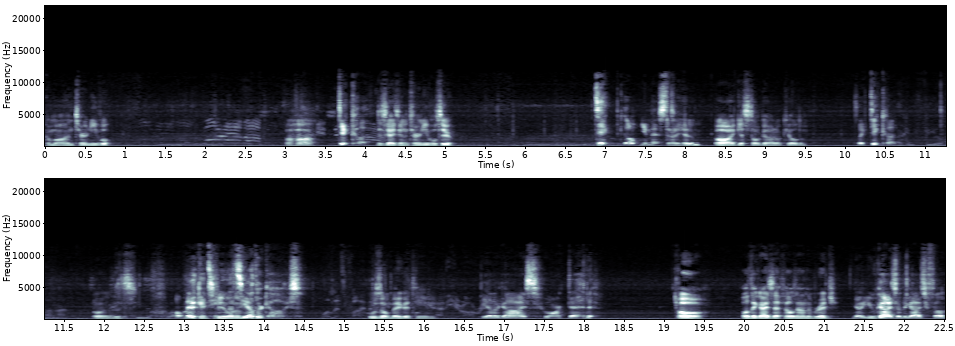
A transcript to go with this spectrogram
Come on, turn evil. Aha! Dick cut. This guy's gonna turn evil too. Dick. Oh, you missed. Did I hit him? Oh, I guess Delgado killed him. It's like dick cut. I can feel them. Oh, that's Omega Team. That's the other guys. who's Omega Team? The other guys who aren't dead. Oh, oh, the guys that fell down the bridge. No, you guys are the guys who fell.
